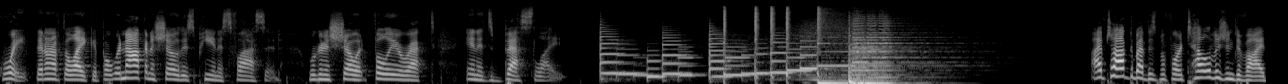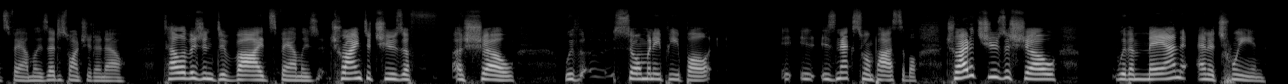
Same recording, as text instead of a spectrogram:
great. They don't have to like it, but we're not going to show this penis flaccid. We're going to show it fully erect in its best light. I've talked about this before. Television divides families. I just want you to know. Television divides families. Trying to choose a, a show with so many people is next to impossible. Try to choose a show with a man and a tween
